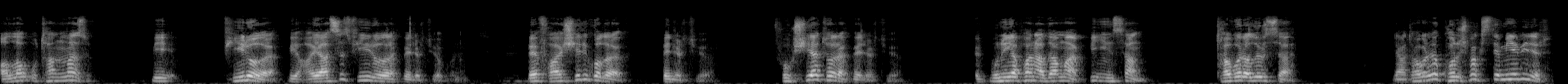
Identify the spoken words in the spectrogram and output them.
Allah utanmaz bir fiil olarak, bir hayasız fiil olarak belirtiyor bunu. Ve fahişelik olarak belirtiyor. Fuhşiyat olarak belirtiyor. E, Bunu yapan adama bir insan tavır alırsa, yani tavırda konuşmak istemeyebilir.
